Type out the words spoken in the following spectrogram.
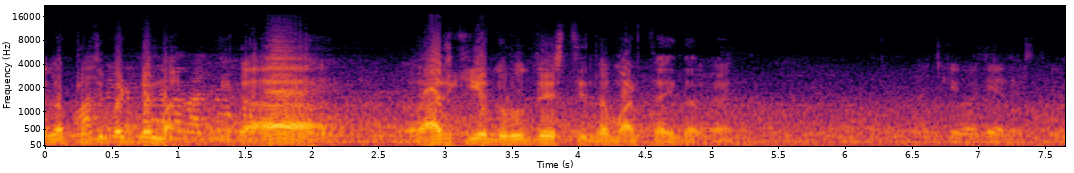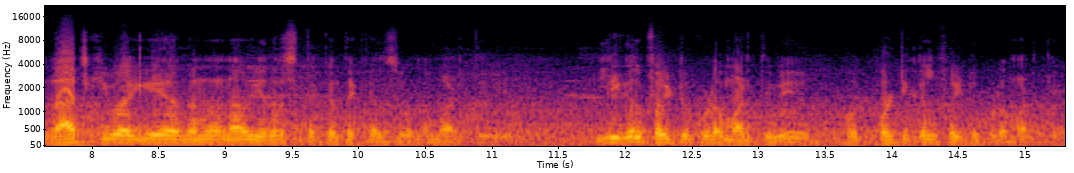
ಎಲ್ಲ ಪ್ರತಿಭಟನೆ ಮಾ ಈಗ ರಾಜಕೀಯ ದುರುದ್ದೇಶದಿಂದ ಮಾಡ್ತಾ ಇದ್ದಾರೆ. ರಾಜಕೀಯವಾಗಿ ಅದನ್ನು ನಾವು ಎದುರಿಸ್ತಕ್ಕಂಥ ಕೆಲಸವನ್ನು ಮಾಡ್ತೀವಿ. ಲೀಗಲ್ ಫೈಟು ಕೂಡ ಮಾಡ್ತೀವಿ ಪೊಲಿಟಿಕಲ್ ಫೈಟು ಕೂಡ ಮಾಡ್ತೀವಿ.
